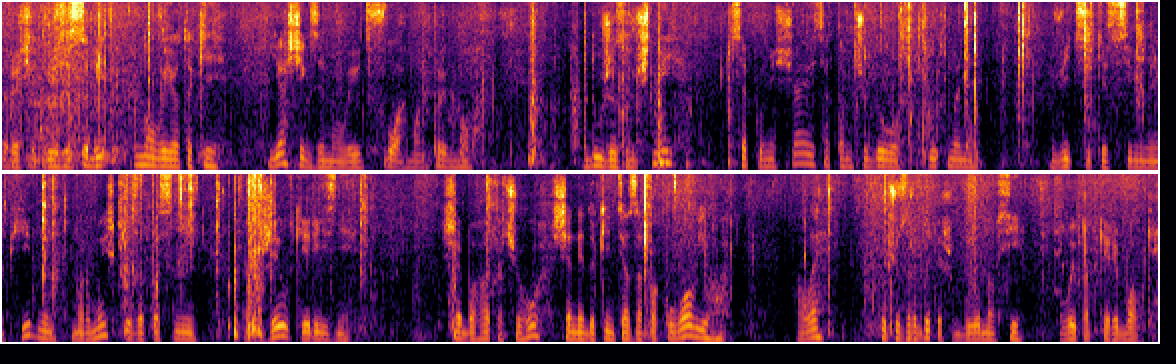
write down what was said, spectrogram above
До речі, друзі, собі новий отакий ящик зимовий від флагман придбав. Дуже зручний, все поміщається там чудово. Тут в мене відсіки з всім необхідним, мормишки запасні, жилки різні. Ще багато чого. Ще не до кінця запакував його, але хочу зробити, щоб було на всі випадки рибалки.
